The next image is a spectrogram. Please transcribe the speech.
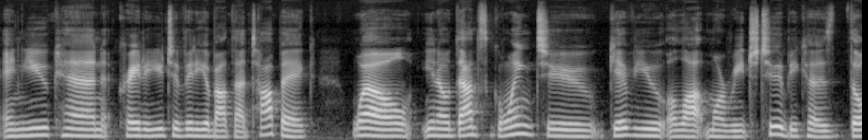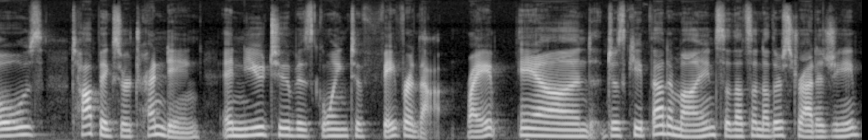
and you can create a YouTube video about that topic well, you know, that's going to give you a lot more reach too because those topics are trending and YouTube is going to favor that, right? And just keep that in mind. So that's another strategy.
